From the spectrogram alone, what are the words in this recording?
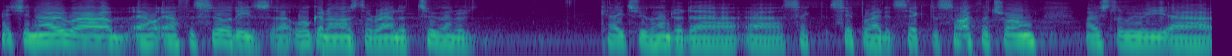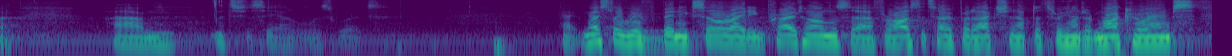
as you know, uh, our, our facilities are organised around a 200 K200 uh, uh, separated sector cyclotron. Mostly we uh, um, Let's just see how all this works. Okay, mostly we've been accelerating protons uh, for isotope production up to 300 microamps,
